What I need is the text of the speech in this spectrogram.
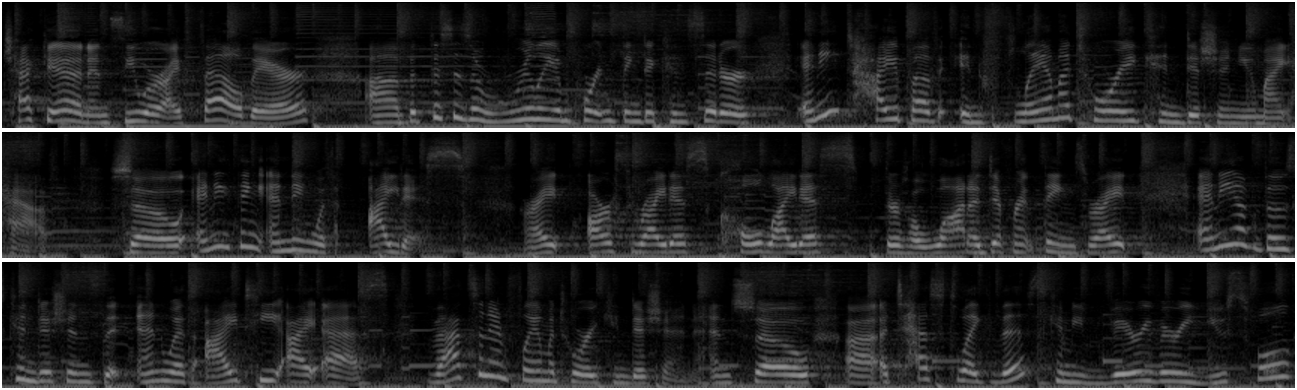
check in and see where I fell there. Uh, but this is a really important thing to consider any type of inflammatory condition you might have. So anything ending with itis, right, arthritis, colitis, there's a lot of different things, right? Any of those conditions that end with ITIS, that's an inflammatory condition. And so uh, a test like this can be very, very useful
